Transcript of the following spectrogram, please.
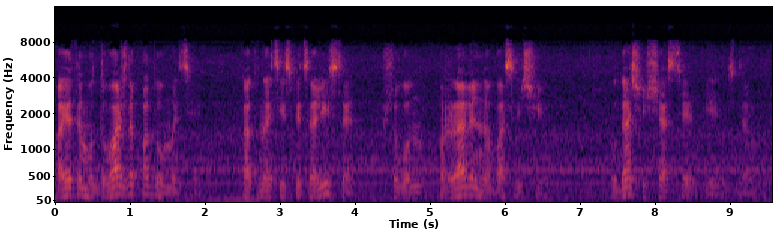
Поэтому дважды подумайте, как найти специалиста, чтобы он правильно вас лечил. Удачи, счастья и здоровья.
